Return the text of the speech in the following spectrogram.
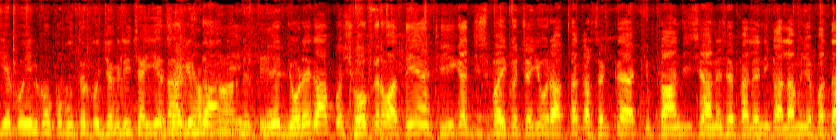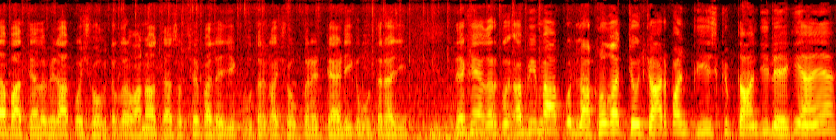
ये कोई इनको कबूतर को जंगली चाहिए था कि हम उतार देते हैं। ये जोड़े का आपको शौक करवाते हैं। ठीक है जिस भाई को चाहिए वो रब्ता कर सकते हैं। कप्तान जी से आने से पहले निकाला मुझे पता है बातें तो फिर आपको शौक तो करवाना होता है। सबसे पहले जी कबूतर का शौक करें। टैडी कबूतर है जी। देखें अगर कोई अभी मैं आपको लाखों का चार पाँच पीस कप्तान जी लेके आए हैं।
